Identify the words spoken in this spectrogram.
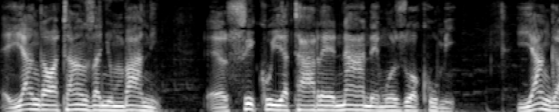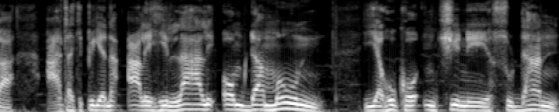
e, Yanga wataanza nyumbani e, siku ya tarehe nane mwezi wa kumi. Yanga atakipiga na Al Hilali Omdurman ya huko nchini Sudan.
